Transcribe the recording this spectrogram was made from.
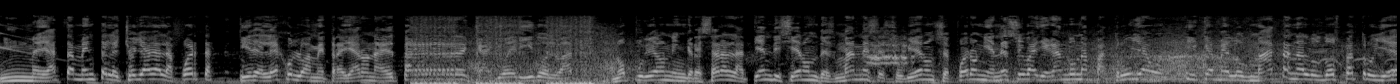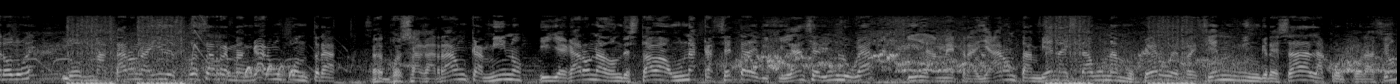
Inmediatamente le echó llave a la puerta y de lejos lo ametrallaron a él. Cayó herido el vato. No pudieron ingresar a la tienda, hicieron desmanes, se subieron, se fueron y en eso iba llegando una patrulla. Y que me los matan a los dos patrulleros, güey. Los mataron ahí, después arremangaron contra, eh, pues agarraron camino y llegaron a donde estaba una caseta de vigilancia de un lugar y la ametrallaron también. Ahí estaba una mujer, recién ingresada a la corporación.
